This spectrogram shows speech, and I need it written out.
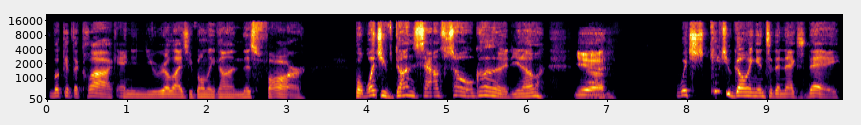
look at the clock, and you realize you've only gone this far, but what you've done sounds so good, you know. Yeah. um, which keeps you going into the next day.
